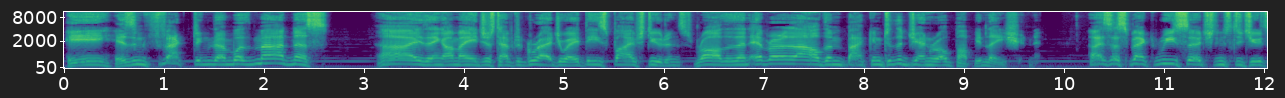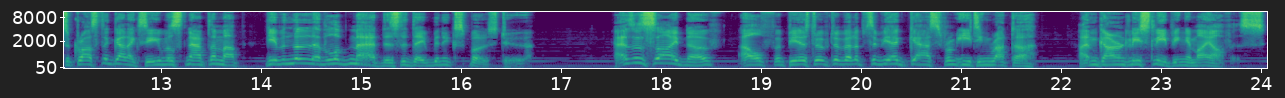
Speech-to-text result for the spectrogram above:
He is infecting them with madness. I think I may just have to graduate these five students rather than ever allow them back into the general population. I suspect research institutes across the galaxy will snap them up given the level of madness that they've been exposed to. As a side note, Alf appears to have developed severe gas from eating Rutta. I'm currently sleeping in my office.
